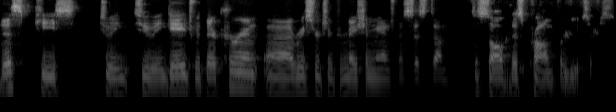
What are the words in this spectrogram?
this piece to to engage with their current uh, research information management system to solve this problem for users.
